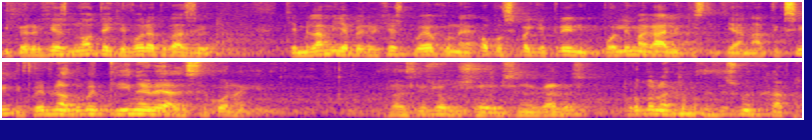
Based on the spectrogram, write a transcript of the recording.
οι περιοχές νότια και βόρεια του γαζίου. Και μιλάμε για περιοχές που έχουν, όπως είπα και πριν, πολύ μεγάλη οικιστική ανάπτυξη. Και πρέπει να δούμε τι είναι ρεαλιστικό να γίνει. Θα ζητήσω από τους ε, συνεργάτες πρώτον να τοποθετήσουμε επί χάρτου.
